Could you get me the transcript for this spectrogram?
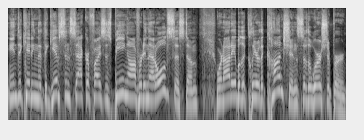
indicating that the gifts and sacrifices being offered in that old system were not able to clear the conscience of the worshiper.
